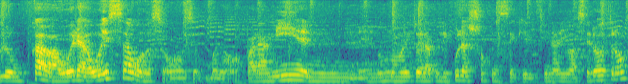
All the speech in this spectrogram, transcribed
lo buscaba, o era o esa, o, o- bueno, para mí en, en un momento de la película yo pensé que el final iba a ser otro,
